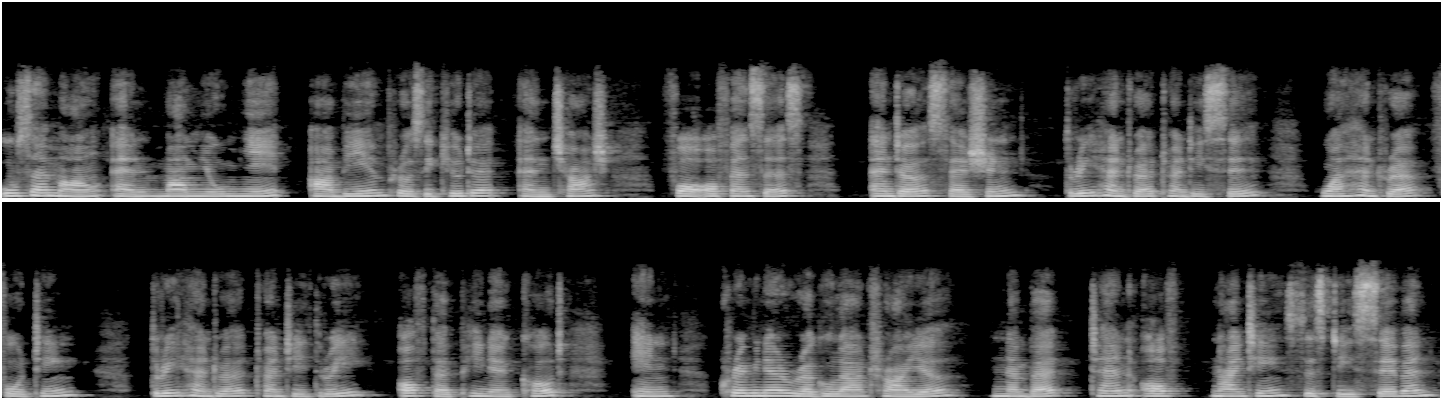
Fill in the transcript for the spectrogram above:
U San Maung and Mao Myo are being prosecuted and charged for offences under Section 326, 114, 323 of the Penal Code in Criminal Regular Trial number 10 of 1967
